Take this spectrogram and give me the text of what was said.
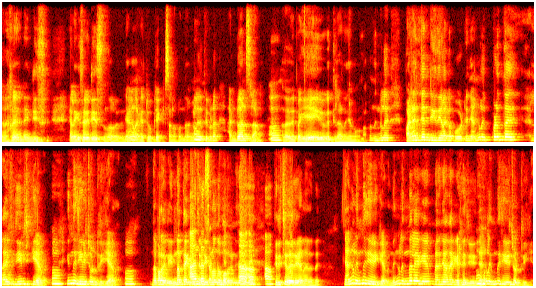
നയന്റീസ് അല്ലെങ്കിൽ സെവന്റീസ് എന്ന് പറയുന്നത്. ഞങ്ങളൊക്കെ ടു കെ കിഡ്സ് ആണ്. അപ്പം ഞങ്ങൾ ഇതിൽ കൂടെ അഡ്വാൻസ്ഡ് ആണ്. അതായത് ഇപ്പോൾ ഏ യുഗത്തിലാണ് ഞങ്ങളുള്ളത്. അപ്പം നിങ്ങൾ പഴഞ്ചൻ രീതികളൊക്കെ പോയിട്ട് ഞങ്ങൾ ഇപ്പോഴത്തെ ലൈഫ് ജീവിക്കുകയാണ് ഉം. ഇന്ന് ജീവിച്ചുകൊണ്ടിരിക്കുകയാണ്. എന്താ പറയുന്നത് ഇന്നത്തേക്ക് എന്താ- ചിന്തിക്കണമെന്ന് പറഞ്ഞിട്ട് ആ, ഞാൻ. തിരിച്ചു വരികയാണ്. അതായത് ഞങ്ങൾ ഇന്ന് ജീവിക്കുകയാണ്. നിങ്ങൾ ഇന്നലെയൊക്കെയും മെനഞ്ഞാന്നൊക്കെയാണ് ജീവിക്കുക ഞങ്ങൾ ഇന്ന് ജീവിച്ചുകൊണ്ടിരിക്കുക.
